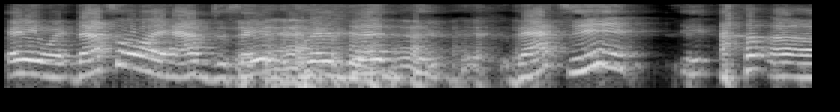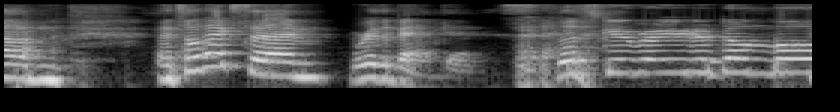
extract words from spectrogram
anyway, that's all I have to say. That- that- that's it. Um, until next time, we're the bad guys. Let's get ready to Dumbo.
